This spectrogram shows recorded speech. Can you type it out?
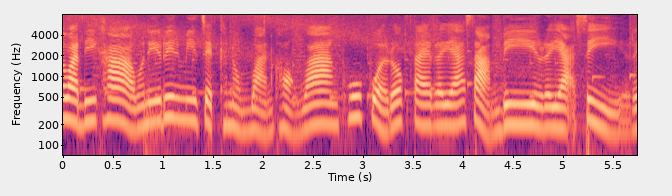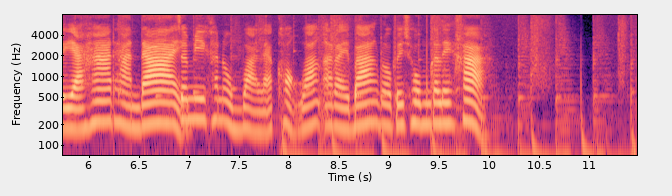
สวัสดีค่ะ วันนี้รินมี 7 ขนมหวานของว่าง ผู้ป่วยโรคไตระยะ 3B ระยะ 4 ระยะ 5 ทานได้ จะมีขนมหวานและของว่างอะไรบ้างเราไปชมกันเลยค่ะ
